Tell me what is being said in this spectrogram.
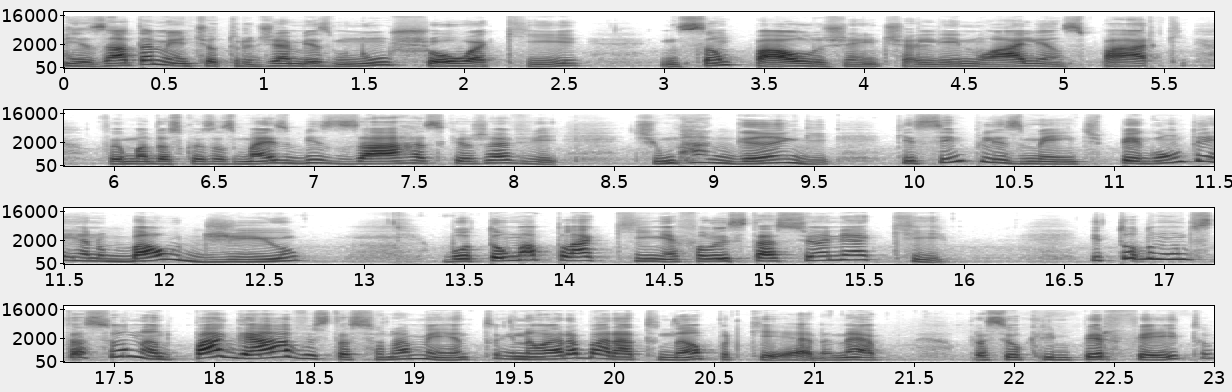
Exatamente. Outro dia mesmo, num show aqui em São Paulo, gente, ali no Allianz Parque, foi uma das coisas mais bizarras que eu já vi. Tinha uma gangue que simplesmente pegou um terreno baldio, botou uma plaquinha, falou: estacione aqui. E todo mundo estacionando. Pagava o estacionamento, e não era barato, não, porque era, né, para ser o crime perfeito.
